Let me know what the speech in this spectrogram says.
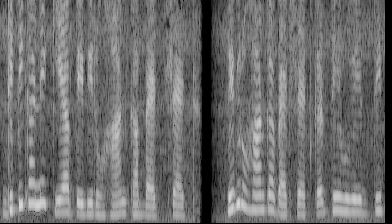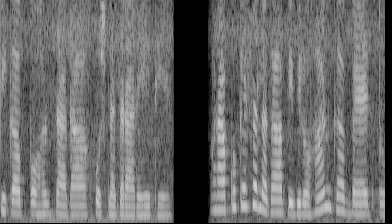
दीपिका ने किया बेबी रोहान का बेड सेट बेबी रोहान का बेड सेट करते हुए दीपिका बहुत ज़्यादा खुश नज़र आ रहे थे। और आपको कैसा लगा बेबी रोहान का बेड तो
